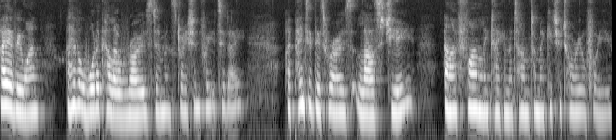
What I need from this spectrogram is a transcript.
Hi everyone, I have a watercolour rose demonstration for you today. I painted this rose last year and I've finally taken the time to make a tutorial for you.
